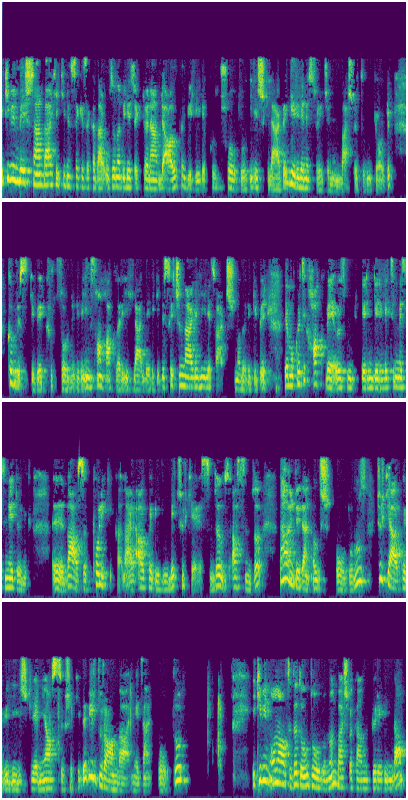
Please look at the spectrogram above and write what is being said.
2005'ten belki 2008'e kadar uzanabilecek dönemde Avrupa Birliği ile kurmuş olduğu ilişkilerde gerileme sürecinin başladığını gördük. Kıbrıs gibi, Kürt sorunu gibi, insan hakları ihlalleri gibi, seçimlerde hile tartışmaları gibi, demokratik hak ve özgürlüklerin geriletilmesine dönük e, bazı politikalar Avrupa Birliği ile Türkiye arasında aslında daha önceden alışık olduğumuz Türkiye-Avrupa Birliği ilişkilerini yansıttığı şekilde bir durağanlığa neden oldu. 2016'da Davutoğlu'nun başbakanlık görevinden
